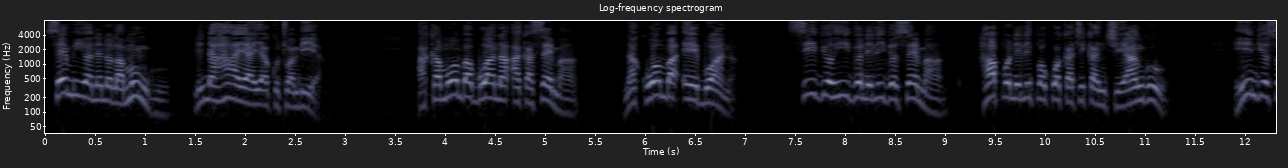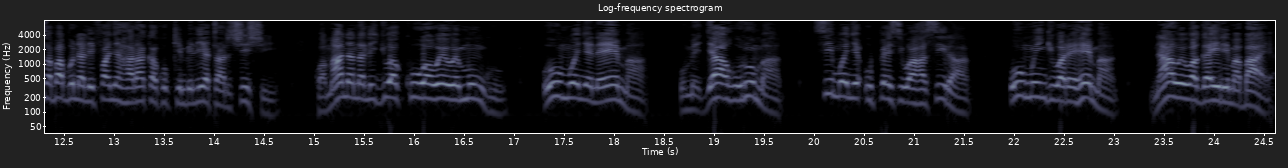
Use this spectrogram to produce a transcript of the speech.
Sehemu hiyo ya neno la mungu lina haya ya kutwambia. Akamwomba bwana akasema na kuomba e bwana sivyo hivyo nilivyosema hapo nilipokuwa katika nchi yangu? Hii ndiyo sababu nalifanya haraka kukimbilia tarshishi kwa maana nalijua kuwa wewe mungu u mwenye neema umejaa huruma si mwenye upesi wa hasira u mwingi wa rehema nawe wagairi mabaya.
